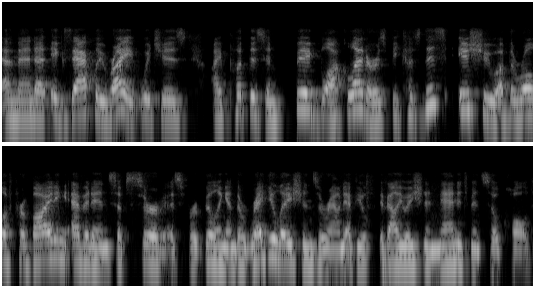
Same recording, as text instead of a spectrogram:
Amanda, exactly right, which is I put this in big block letters because this issue of the role of providing evidence of service for billing and the regulations around ev evaluation and management, so called,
